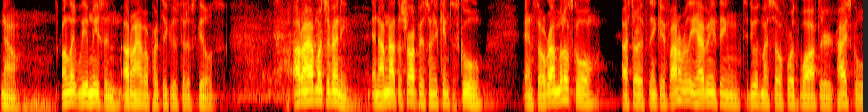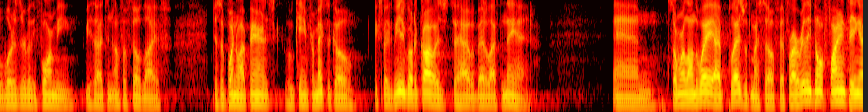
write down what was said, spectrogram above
Now, unlike Liam Neeson, I don't have a particular set of skills. I don't have much of any and I'm not the sharpest when it came to school. And so around middle school, I started to think if I don't really have anything to do with myself worthwhile after high school, what is there really for me besides an unfulfilled life? Disappointed my parents, who came from Mexico, expected me to go to college to have a better life than they had. And somewhere along the way, I pledged with myself if I really don't find anything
